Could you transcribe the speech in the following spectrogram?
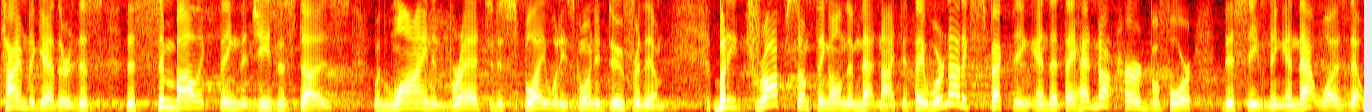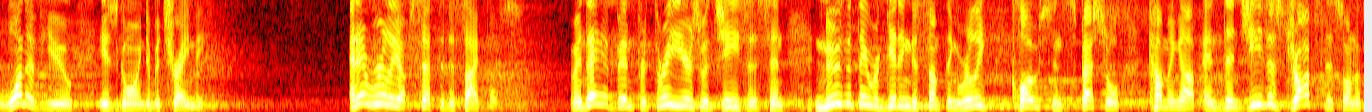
time together, this, this symbolic thing that Jesus does with wine and bread to display what he's going to do for them. But he dropped something on them that night that they were not expecting and that they had not heard before this evening. And that was that one of you is going to betray me. And it really upset the disciples. I mean, they had been for three years with Jesus and knew that they were getting to something really close and special coming up. And then Jesus drops this on them.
